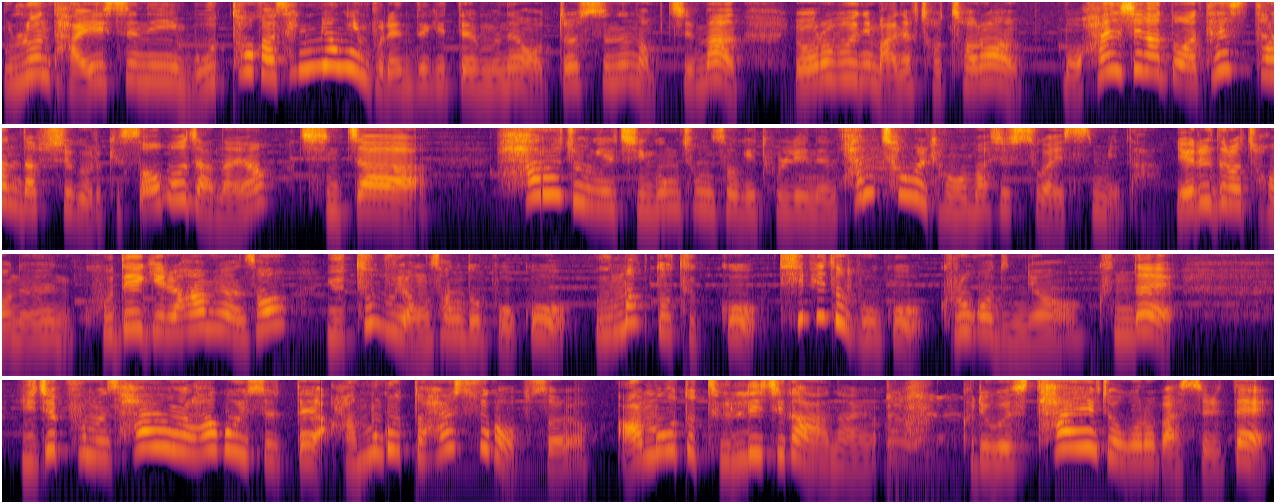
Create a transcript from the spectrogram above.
물론 다이슨이 모터가 생명인 브랜드이기 때문에 어쩔 수는 없지만 여러분이 만약 저처럼 뭐 한 시간 동안 테스트한답시고 이렇게 써보잖아요. 진짜 하루 종일 진공청소기 돌리는 환청을 경험하실 수가 있습니다. 예를 들어 저는 고데기를 하면서 유튜브 영상도 보고 음악도 듣고 TV도 보고 그러거든요. 근데 이 제품은 사용을 하고 있을 때 아무것도 할 수가 없어요. 아무것도 들리지가 않아요. 그리고 스타일적으로 봤을 때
